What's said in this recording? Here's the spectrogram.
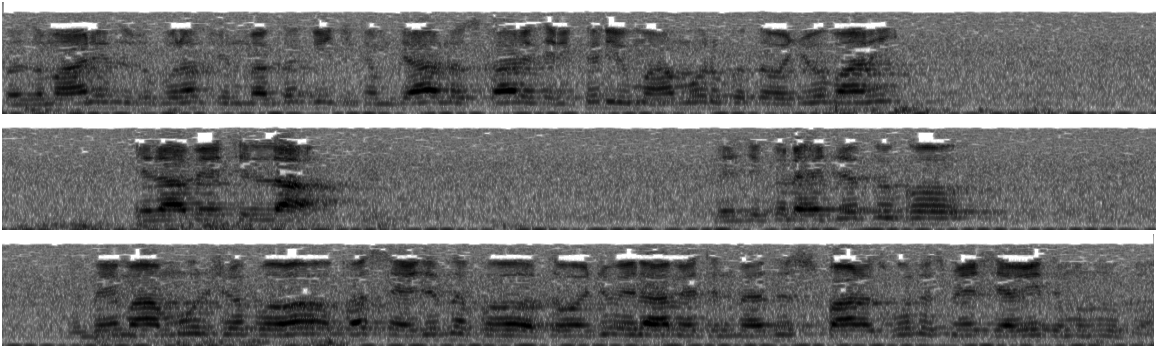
سلام زمانے سکونت فی المکہ کی چکم جار لسکار تری معمور کو توجہ بانی الى بیت اللہ بیسکل حجت کو بے معمور شو پو فس حجت پو توجہ الى بیت المحدث پارس کولس میں سے اگیت منو کا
